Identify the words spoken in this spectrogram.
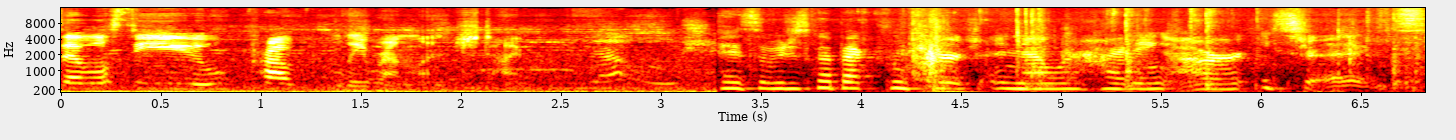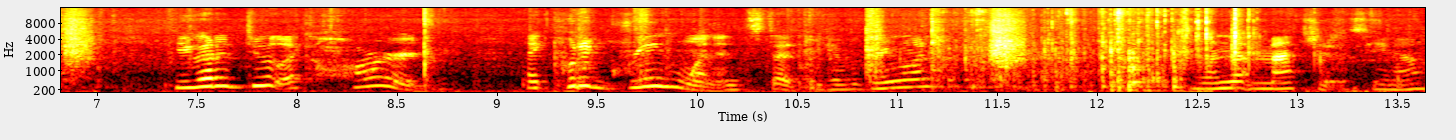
So we'll see you probably around lunchtime. Okay, so we just got back from church and now we're hiding our Easter eggs. You gotta do it like hard. Like put a green one instead. Do you have a green one? One that matches, you know?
